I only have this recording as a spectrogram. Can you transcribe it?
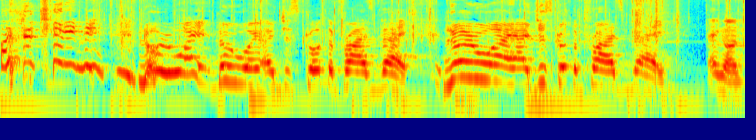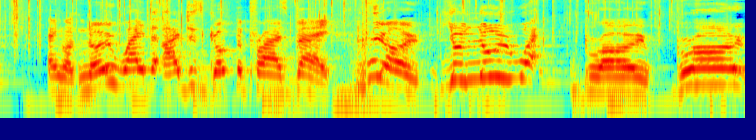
Are you kidding me? No way, no way, I just got the prize bey. No way, I just got the prize bey. Hang on, hang on. No way that I just got the prize bey. Yo, yo, no way. Bro, bro.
